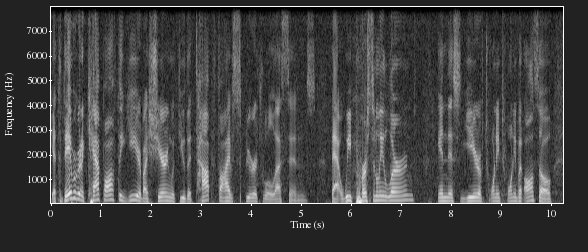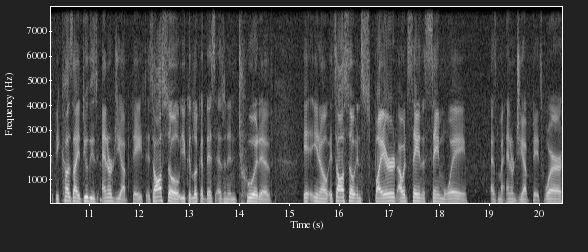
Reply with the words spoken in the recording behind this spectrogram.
Yeah, today we're going to cap off the year by sharing with you the top five spiritual lessons that we personally learned in this year of 2020, but also because I do these energy updates, it's also, you could look at this as an intuitive, it, you know, it's also inspired, I would say, in the same way as my energy updates, where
